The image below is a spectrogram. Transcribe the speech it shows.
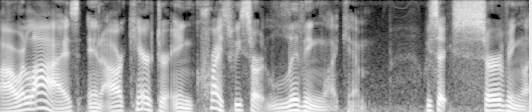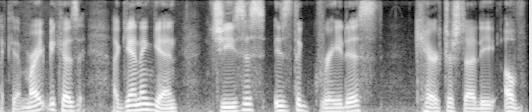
our lives and our character in Christ, we start living like Him. We start serving like Him, right? Because again and again, Jesus is the greatest character study of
